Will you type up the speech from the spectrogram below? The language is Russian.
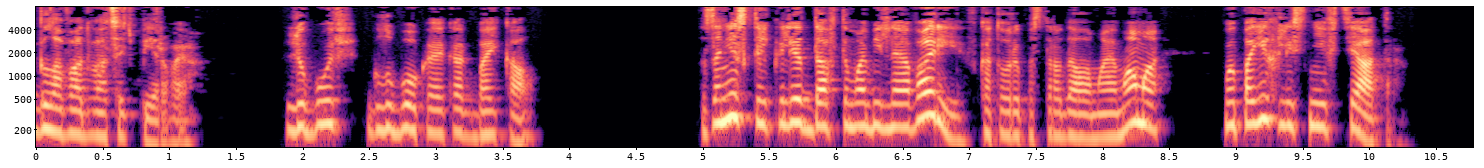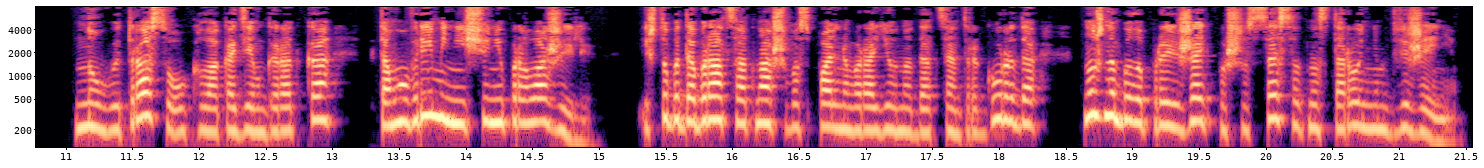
Глава двадцать первая. Любовь глубокая, как Байкал. За несколько лет до автомобильной аварии, в которой пострадала моя мама, мы поехали с ней в театр. Новую трассу около Академгородка к тому времени еще не проложили, и чтобы добраться от нашего спального района до центра города, нужно было проезжать по шоссе с односторонним движением.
